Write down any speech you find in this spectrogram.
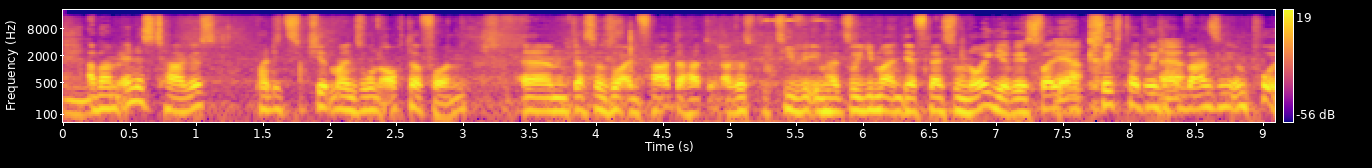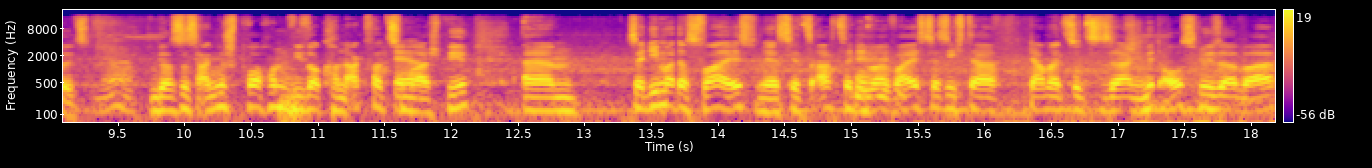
Mhm. Aber am Ende des Tages partizipiert mein Sohn auch davon, ähm, dass er so einen Vater hat, respektive eben halt so jemanden, der vielleicht so neugierig ist, weil Ja. er kriegt dadurch Ja. einen wahnsinnigen Impuls. Und du hast es angesprochen, Viva Con Aqua zum Ja. Beispiel. Ähm, seitdem er das weiß, und er ist jetzt acht, seitdem er weiß, dass ich da damals sozusagen mit Auslöser war,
